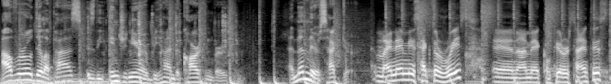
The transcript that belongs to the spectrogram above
Alvaro de la Paz is the engineer behind the car conversion. And then there's Hector. My name is Hector Ruiz, and I'm a computer scientist.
